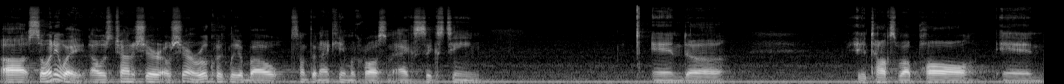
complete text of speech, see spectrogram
Uh, so anyway, I was trying to share, I was sharing real quickly about something I came across in Acts 16. And uh, it talks about Paul and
